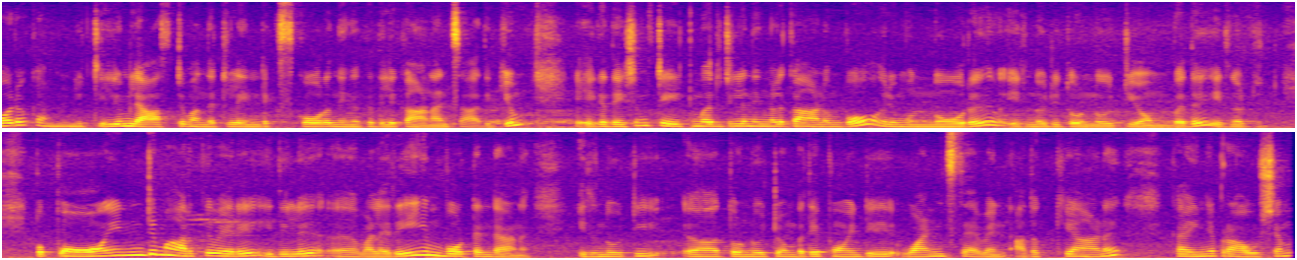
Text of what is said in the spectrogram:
ഓരോ കമ്മ്യൂണിറ്റിയിലും ലാസ്റ്റ് വന്നിട്ടുള്ള ഇൻഡെക്സ് സ്കോർ നിങ്ങൾക്ക് ഇതിൽ കാണാൻ സാധിക്കും. ഏകദേശം സ്റ്റേറ്റ് മെറിറ്റിൽ നിങ്ങൾ കാണുമ്പോൾ ഒരു മുന്നൂറ് ഇരുന്നൂറ്റി തൊണ്ണൂറ്റി ഒമ്പത് ഇരുന്നൂറ്റി ഇപ്പോൾ പോയിന്റ് മാർക്ക് വരെ ഇതിൽ വളരെ ഇമ്പോർട്ടന്റ് ആണ്. ഇരുന്നൂറ്റി തൊണ്ണൂറ്റൊമ്പത് പോയിന്റ് വൺ സെവൻ അതൊക്കെയാണ് കഴിഞ്ഞ പ്രാവശ്യം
